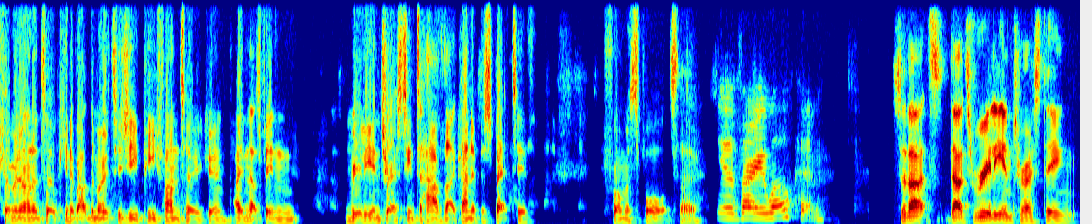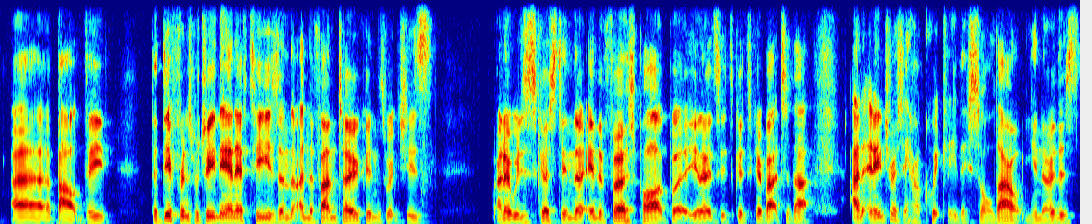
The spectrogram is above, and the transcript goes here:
coming on and talking about the MotoGP fan token. I think that's been really interesting to have that kind of perspective from a sport. So you're very welcome. So that's that's really interesting uh, about the the difference between the NFTs and the, and the fan tokens, which is I know we discussed in the in the first part, but you know it's it's good to go back to that. And, and interesting how quickly they sold out. You know, there's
